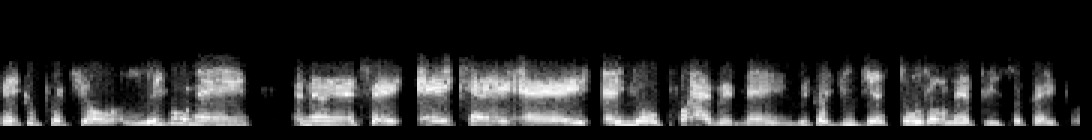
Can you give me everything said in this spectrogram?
they could put your legal name and then they say AKA and your private name because you just threw it on that piece of paper.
